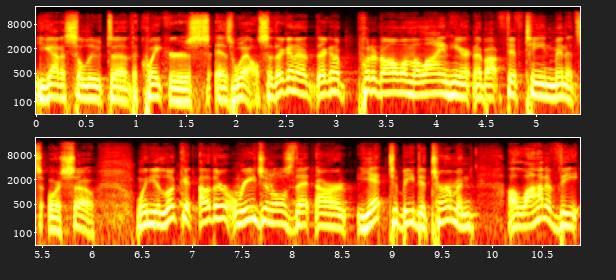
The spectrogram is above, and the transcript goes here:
you got to salute uh, the Quakers as well. So they're gonna they're gonna put it all on the line here in about 15 minutes or so. When you look at other regionals that are yet to be determined, a lot of the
